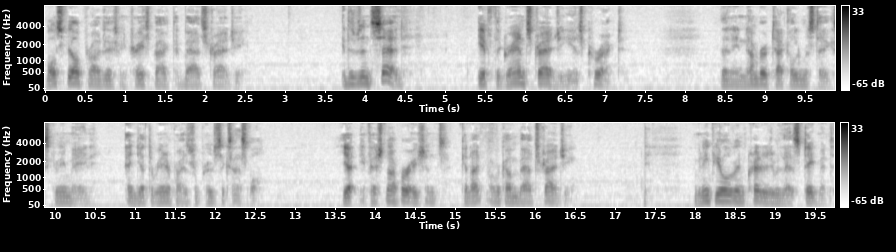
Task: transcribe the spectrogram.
Most failed projects may trace back to bad strategy. It has been said if the grand strategy is correct, then a number of tactical mistakes can be made, and yet the enterprise will prove successful. Yet efficient operations cannot overcome bad strategy. Many people have been credited with that statement,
